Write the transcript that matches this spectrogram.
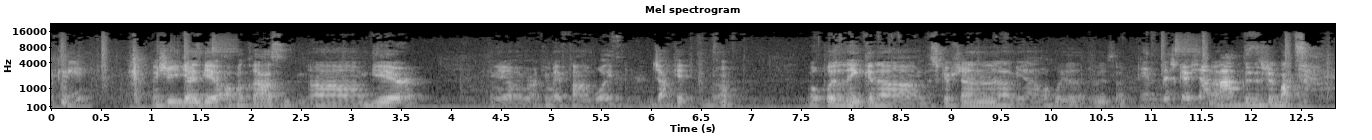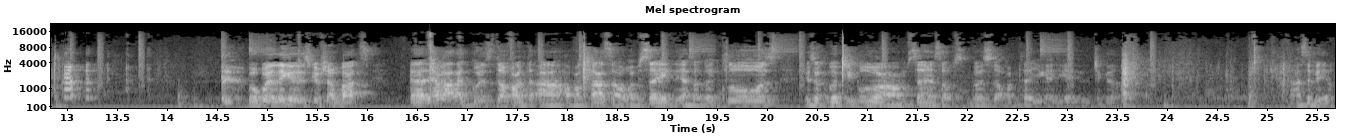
Okay? Make sure you guys get your upper class um, gear. Yeah, I'm rocking my fanboy jacket. You know. We'll put a link in the um, description. Um, yeah, what, is it? What is it? In the description Um, box. the description box. we'll put a link in the description box. Uh, they have a lot of good stuff on the uh, upper class uh, website. They have some good clothes. There's some good people um, selling some good stuff. I'm telling you guys, you guys need to check it out. That's the video.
